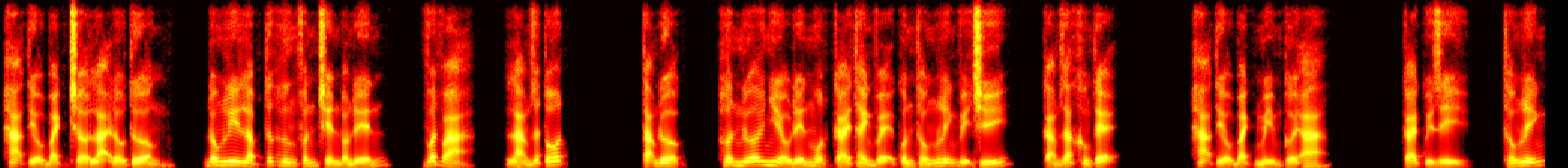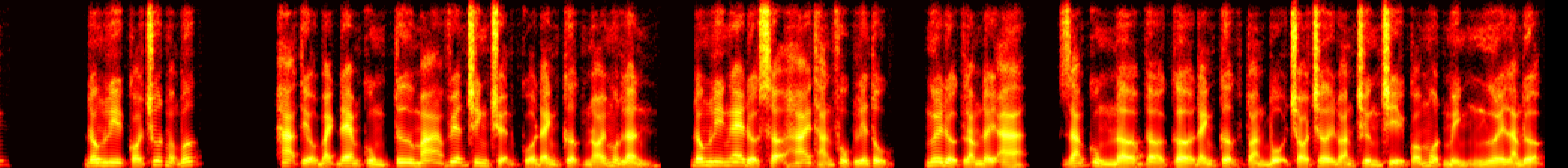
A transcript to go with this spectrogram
Hạ tiểu bạch trở lại đầu tường, đông ly lập tức hưng phấn trên đón đến, vất vả, làm rất tốt. Tạm được, hơn nữa nhiều đến một cái thành vệ quân thống lĩnh vị trí, cảm giác không tệ. Hạ tiểu bạch mỉm cười a. Cái quỷ gì, thống lĩnh? Đông ly có chút một bức. Hạ tiểu bạch đem cùng tư mã viễn trinh chuyện của đánh cược nói một lần, đông ly nghe được sợ hai thán phục liên tục, ngươi được làm đây à dám cùng nở tờ cờ đánh cược toàn bộ trò chơi đoán chừng chỉ có một mình ngươi làm được.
